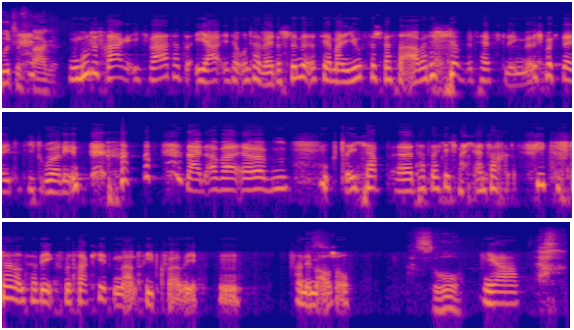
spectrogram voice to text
Gute Frage. Gute Frage. Ich war tatsächlich, ja, in der Unterwelt. Das Schlimme ist ja, meine jüngste Schwester arbeitet ja mit Häftlingen. Ne? Ich möchte da nicht drüber reden. Nein, aber ähm, ich habe äh, tatsächlich war ich einfach viel zu schnell unterwegs mit Raketenantrieb quasi hm. an dem Auto. Ach so. Ja, Ach,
